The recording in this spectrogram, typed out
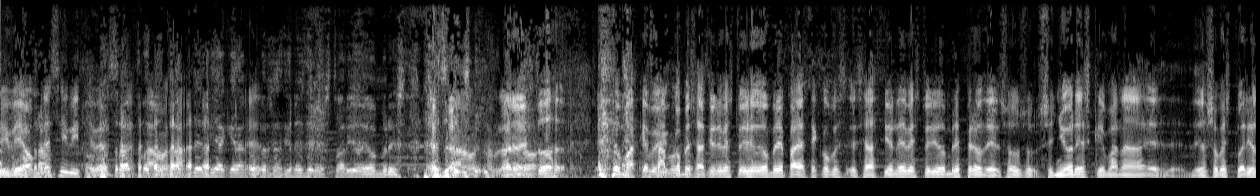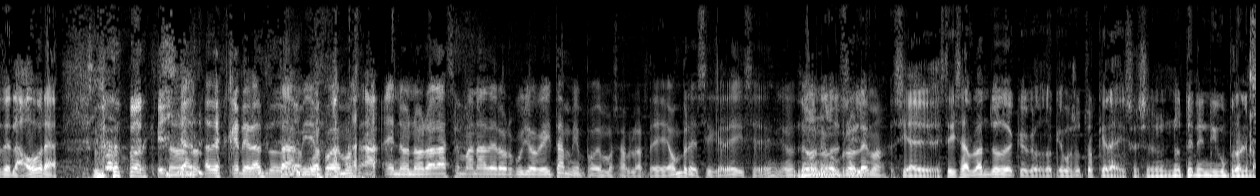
Y de hombres Trump, y viceversa. Trump, cuando Vamos a- Trump decía que eran conversaciones de vestuario de hombres. Estamos hablando- Bueno, esto, esto más que Estamos- conversaciones de vestuario de hombre parece conversaciones de vestuario de hombres, pero de esos señores que van a eh, de esos vestuarios de la obra, porque No, ya no. está degenerando. También podemos, a- en honor a la Semana del Orgullo Gay, también podemos hablar de hombres, si queréis, ¿eh? Yo no tengo ningún sí, problema. sí, eh, estáis hablando de que- lo que vosotros queráis, eso no tenéis ningún problema.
